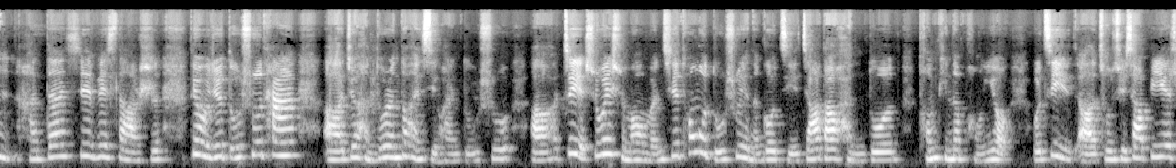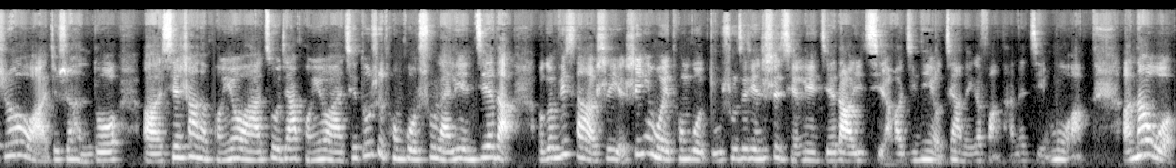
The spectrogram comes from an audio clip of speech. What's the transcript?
嗯，好的，谢谢贝斯老师。对，我觉得读书它，呃，就很多人都很喜欢读书，呃，这也是为什么我们其实通过读书也能够结交到很多同频的朋友。我自己呃从学校毕业之后啊，就是很多呃线上的朋友啊、作家朋友啊，其实都是通过书来链接的。我跟贝斯老师也是因为通过读书这件事情链接到一起，然后今天有这样的一个访谈的节目啊。啊、那我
